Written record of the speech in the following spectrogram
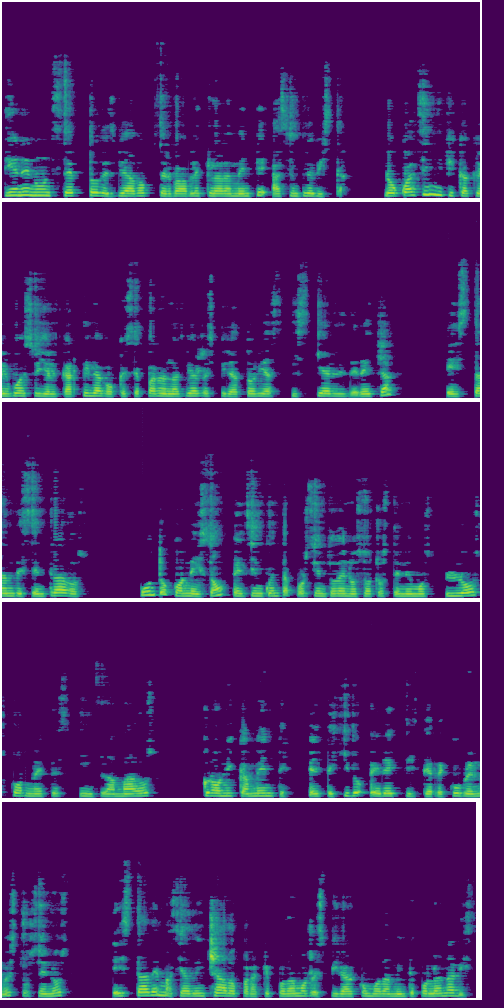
tienen un septo desviado observable claramente a simple vista lo cual significa que el hueso y el cartílago que separan las vías respiratorias izquierda y derecha están descentrados. Junto con eso, el 50% de nosotros tenemos los cornetes inflamados crónicamente. El tejido eréctil que recubre nuestros senos está demasiado hinchado para que podamos respirar cómodamente por la nariz.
